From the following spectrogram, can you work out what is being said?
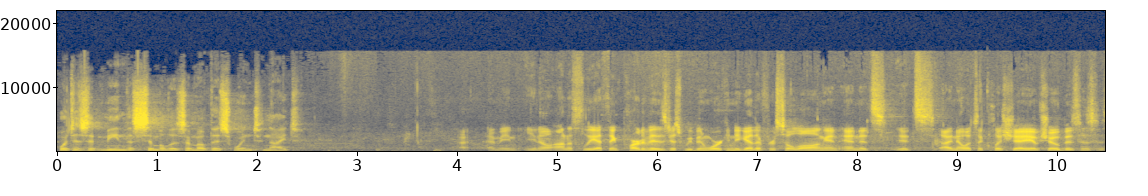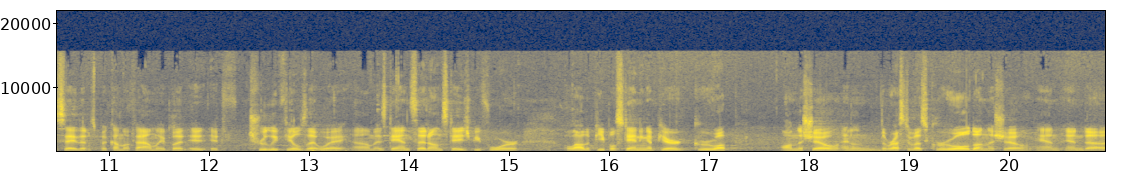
What does it mean, the symbolism of this win tonight? I- mean, you know, honestly, I think part of it is just we've been working together for so long, and, and it's, it's, I know it's a cliche of show business to say that it's become a family, but it, it truly feels that way. Um, as Dan said on stage before, a lot of the people standing up here grew up on the show, and the rest of us grew old on the show, and, and uh,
